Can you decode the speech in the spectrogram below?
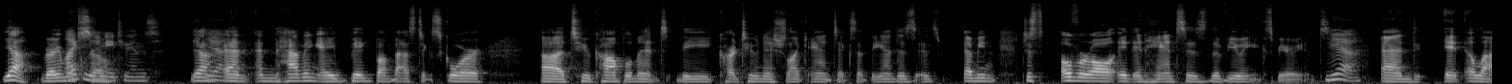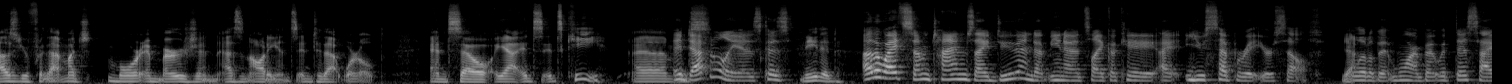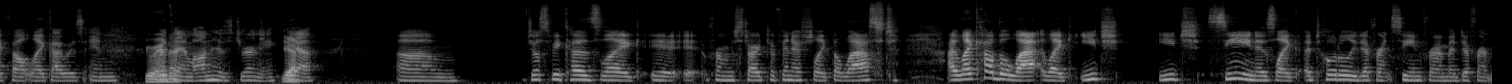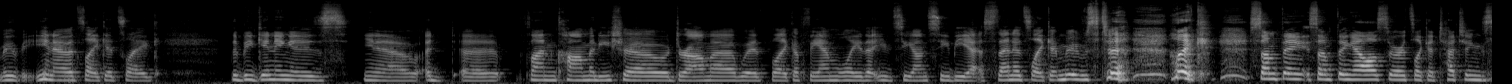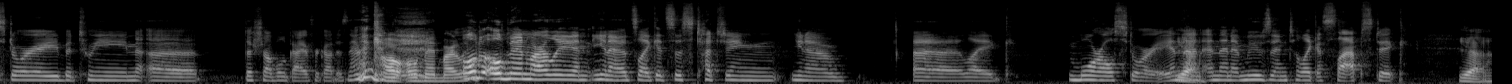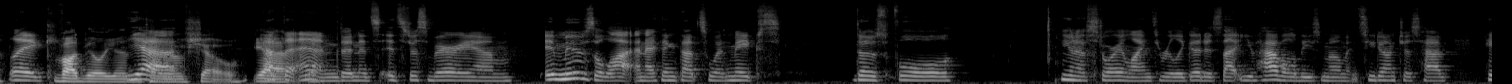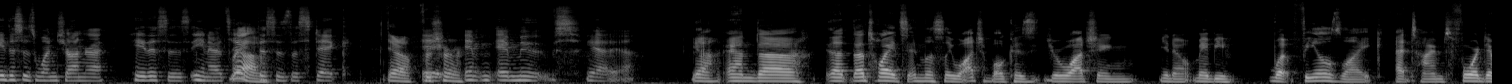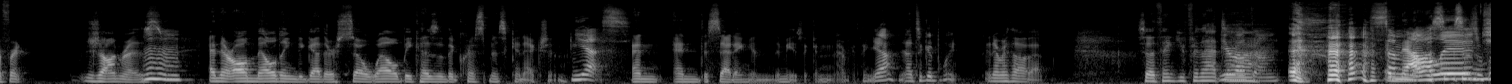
Yeah, very much like so. Looney Tunes. Yeah, Yeah. and and having a big bombastic score uh, to complement the cartoonish like antics at the end is is I mean just overall it enhances the viewing experience. Yeah. and it allows you for that much more immersion as an audience into that world. And so yeah, it's it's key. Um, It it's definitely is because needed. otherwise sometimes i do end up you know it's like okay I, you separate yourself Yeah. a little bit more but with this i felt like i was in with in it. him on his journey Yeah. yeah, um just because like it, it from start to finish like the last i like how the la like each each scene is like a totally different scene from a different movie you know it's like it's like the beginning is you know a, a fun comedy show drama with like a family that you'd see on cbs then it's like it moves to like something something else where it's like a touching story between uh the shovel guy i forgot his name again Oh, old man Marley. old old man marley and you know it's like it's this touching you know uh like moral story and Yeah. then and then it moves into like a slapstick yeah, like vaudevillian Yeah. kind of show. Yeah, at the yeah. end and it's it's just very um it moves a lot and i think that's what makes those full you know storylines really good is that you have all these moments you don't just have hey this is one genre hey this is you know it's Yeah. like this is the stick Yeah, for it, sure. it, it moves yeah yeah Yeah, and uh, that that's why it's endlessly watchable because you're watching, you know, maybe what feels like at times four different genres, Mm-hmm. and they're all melding together so well because of the Christmas connection yes and and the setting and the music and everything. Yeah, that's a good point. I never thought of that. So thank you for that. you're uh, welcome some analysis knowledge as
